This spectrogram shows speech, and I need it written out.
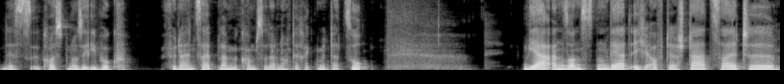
das kostenlose E-Book für deinen Zeitplan bekommst du dann noch direkt mit dazu. Ja, ansonsten werde ich auf der Startseite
